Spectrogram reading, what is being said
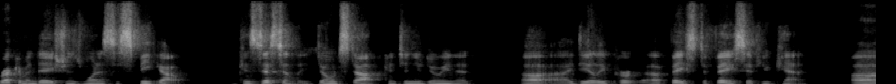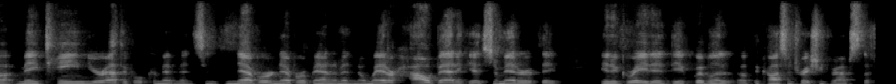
recommendations, one is to speak out consistently. Don't stop. Continue doing it uh, ideally face to face if you can. Uh, maintain your ethical commitments and never, never abandon it, no matter how bad it gets, no matter if they've integrated the equivalent of the concentration camps, the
